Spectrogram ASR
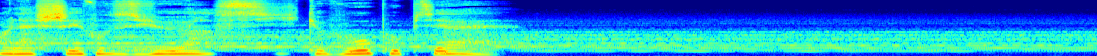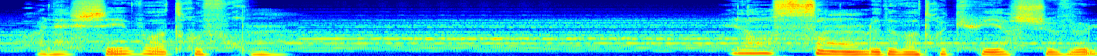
Relâchez vos yeux ainsi que vos paupières. Relâchez votre front et l'ensemble de votre cuir chevelu.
